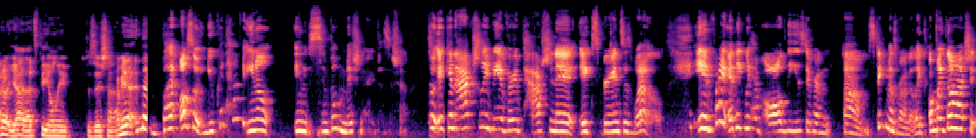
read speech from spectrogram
don't yeah that's the only position i mean and that- But also, you can have anal in simple missionary position. So it can actually be a very passionate experience as well. And right, I think we have all these different um, stigmas around it. Like, oh my gosh, if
